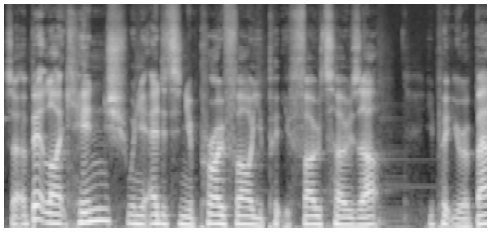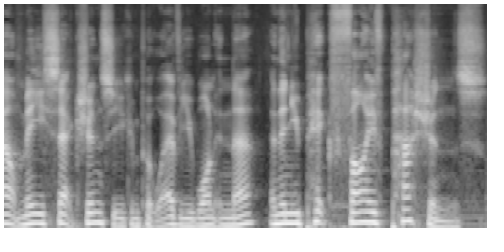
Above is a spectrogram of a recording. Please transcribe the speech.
So, a bit like Hinge, when you're editing your profile, you put your photos up, you put your About Me section, so you can put whatever you want in there. And then you pick five passions,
